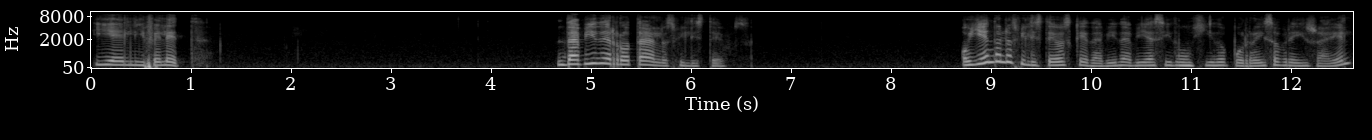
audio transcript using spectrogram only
y Elifelet. David derrota a los filisteos. Oyendo los filisteos que David había sido ungido por rey sobre Israel,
